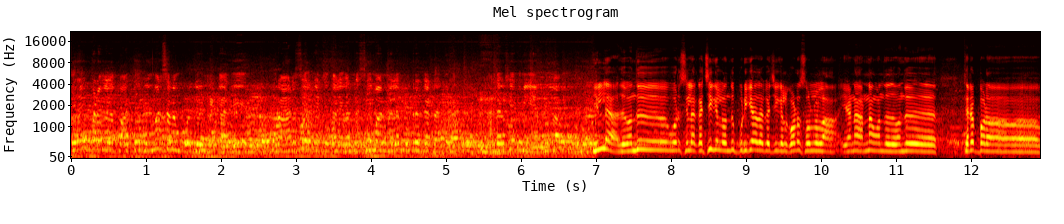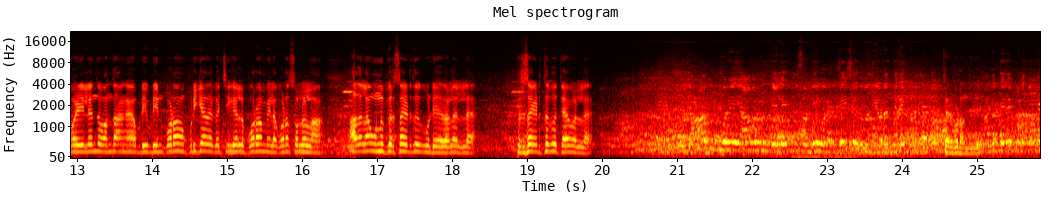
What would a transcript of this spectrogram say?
திரைப்படங்களை பார்த்து விமர்சனம் கொடுத்துட்டு இருக்காரு ஒரு அரசியல் கட்சி தலைவர் சீமான் மேலே குற்றச்சாட்டு இருக்கு. அந்த விஷயத்தை நீங்கள் எப்படி பார்க்குறீங்க? இல்லை அது வந்து ஒரு சில கட்சிகள் வந்து பிடிக்காத கட்சிகள் கூட சொல்லலாம். ஏன்னா அண்ணன் வந்தது வந்து திரைப்படம் வழியிலேருந்து வந்தாங்க அப்படி இப்படின்னு கூட பிடிக்காத கட்சிகள் பொறாமையில் கூட சொல்லலாம். அதெல்லாம் ஒன்றும் பெருசாக எடுத்துக்கக்கூடிய வேலை இல்லை. பெருசாக எடுத்துக்க தேவையில்லை. யாரும் முறை யாவரும் கேள்வின்னு சொல்லி ஒரு விஜய் சேதுபதியோட திரைப்படம் வந்தது. திரைப்படம் வந்தது அந்த திரைப்படத்தோட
